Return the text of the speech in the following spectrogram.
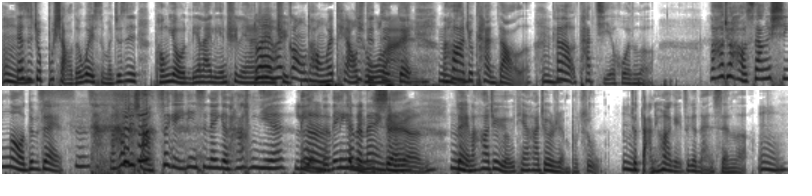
嗯，但是就不晓得为什么，就是朋友连来连去，连来连去，共同会跳出来，对然后他就看到了，嗯、看到他结婚了，然后就好伤心哦，对不对？是。然后就想这个一定是那个他捏脸的那个女生，嗯嗯、对，然后就有一天他就忍不住。就打电话给这个男生了，嗯，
